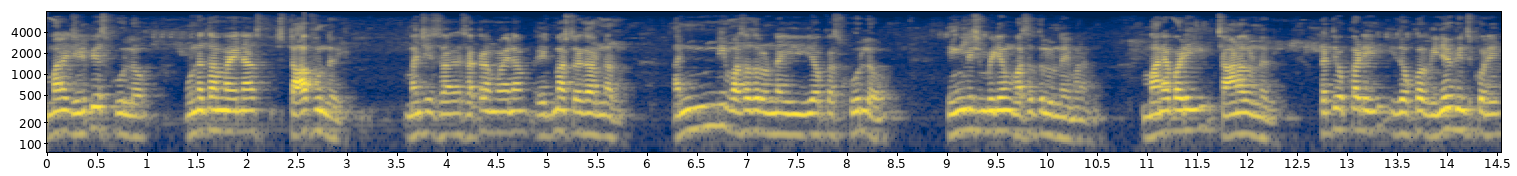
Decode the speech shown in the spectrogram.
మన జిడిపి స్కూల్లో ఉన్నతమైన స్టాఫ్ ఉన్నది. మంచి స- సక్రమమైన హెడ్ మాస్టర్ గారు ఉన్నారు. అన్ని వసతులు ఉన్నాయి ఈ యొక్క స్కూల్లో. ఇంగ్లీష్ మీడియం వసతులు ఉన్నాయి మనకు. మనబడి ఛానల్ ఉన్నది. ప్రతి ఒక్కటి ఇది ఒక వినియోగించుకొని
